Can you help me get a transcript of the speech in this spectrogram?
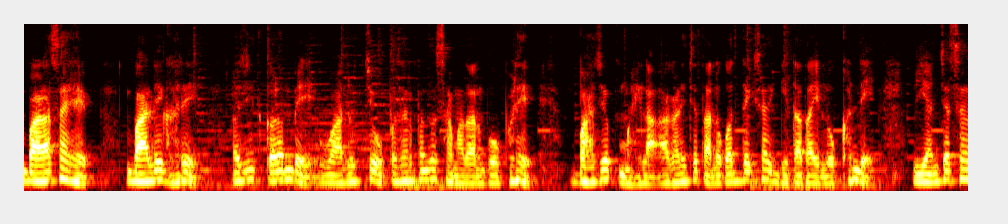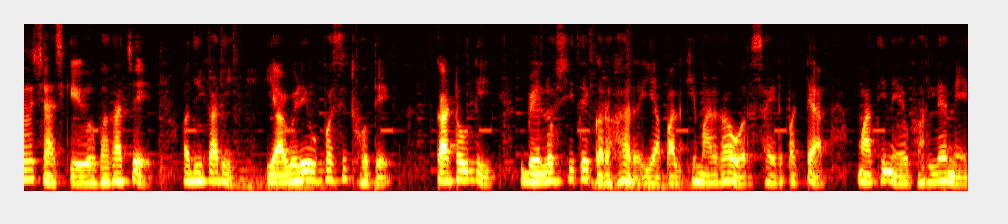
बाळासाहेब बालेघरे अजित कळंबे वालूदचे उपसरपंच समाधान बोफळे भाजप महिला आघाडीच्या तालुकाध्यक्षा गीताताई लोखंडे यांच्यासह शासकीय विभागाचे अधिकारी यावेळी उपस्थित होते. काटोली बेलोशी ते करहर या पालखी मार्गावर साईडपट्ट्या मातीने भरल्याने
